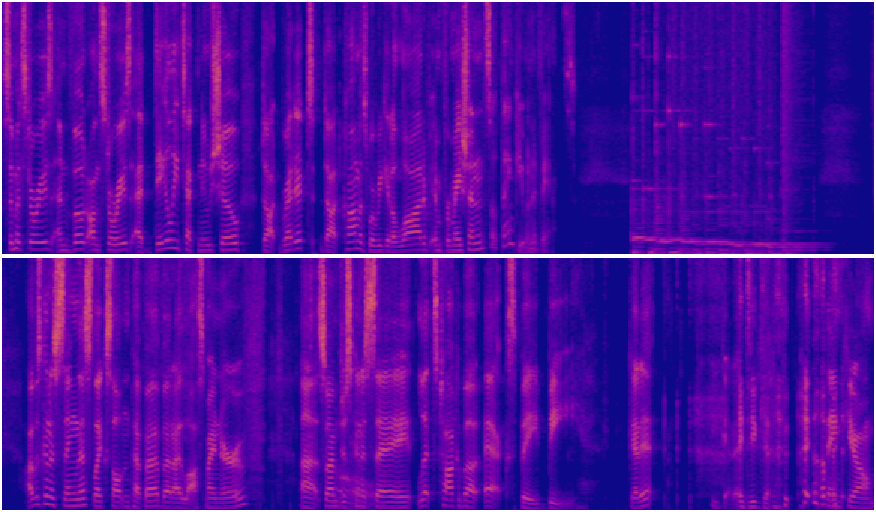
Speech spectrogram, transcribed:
Submit stories and vote on stories at dailytechnewsshow.reddit.com. It's where we get a lot of information, so thank you in advance. I was going to sing this like Salt-N-Pepa, but I lost my nerve. Uh, so I'm just going to say, let's talk about X, baby. Get it? You get it. I do get it. Thank you.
